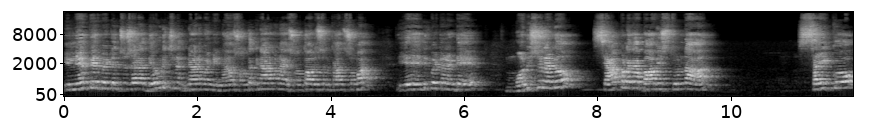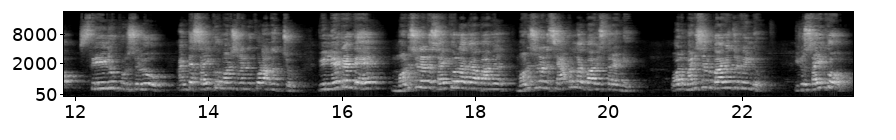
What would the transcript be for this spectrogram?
వీళ్ళు ఏం పేరు పెట్టారు చూసారా? దేవుడు ఇచ్చిన జ్ఞానం అండి. నా సొంత జ్ఞానం నా సొంత ఆలోచన కాదు సుమా. ఏ ఎందుకు పెట్టానంటే మనుషులను శాపలుగా భావిస్తున్న సైకో స్త్రీలు పురుషులు. అంటే సైకో మనుషులని కూడా అనొచ్చు. వీళ్ళు ఏంటంటే మనుషులను సైకోలాగా భావి మనుషులను శాపల్లాగా భావిస్తారండి. వాళ్ళు మనిషిని భావించరు వీళ్ళు. వీళ్ళు సైకో.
